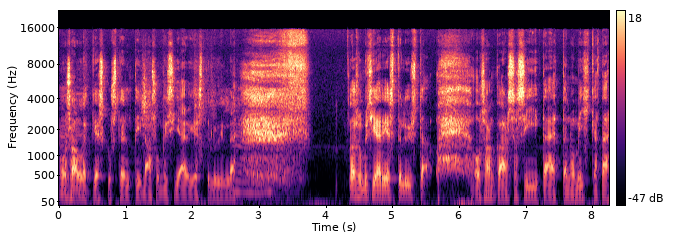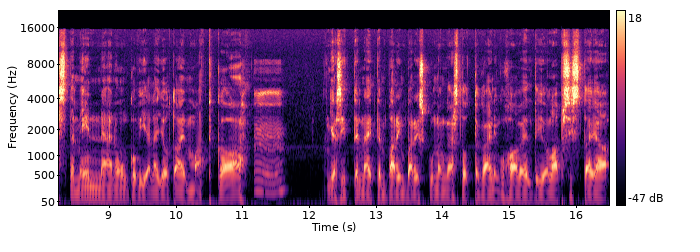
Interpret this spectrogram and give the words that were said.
Osalle keskusteltiin asumisjärjestelyillä. Mm. Asumisjärjestelyistä osan kanssa siitä, että no mihkä tästä mennään, onko vielä jotain matkaa. Mm. Ja sitten näiden parin pariskunnan kanssa totta kai niin kuin haaveiltiin jo lapsista ja,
